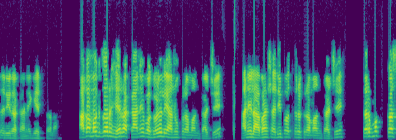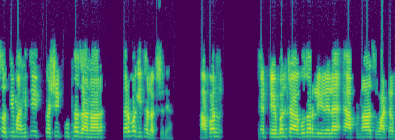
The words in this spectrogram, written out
तरी रकाने घेत चला. आता मग जर हे रकाने वगळले अनुक्रमांकाचे आणि लाभांश अधिपत्र क्रमांकाचे तर मग कसं? ती माहिती कशी कुठं जाणार? तर मग इथं लक्ष द्या. आपण टेबलच्या अगोदर लिहिलेला आहे आपणास वाटप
